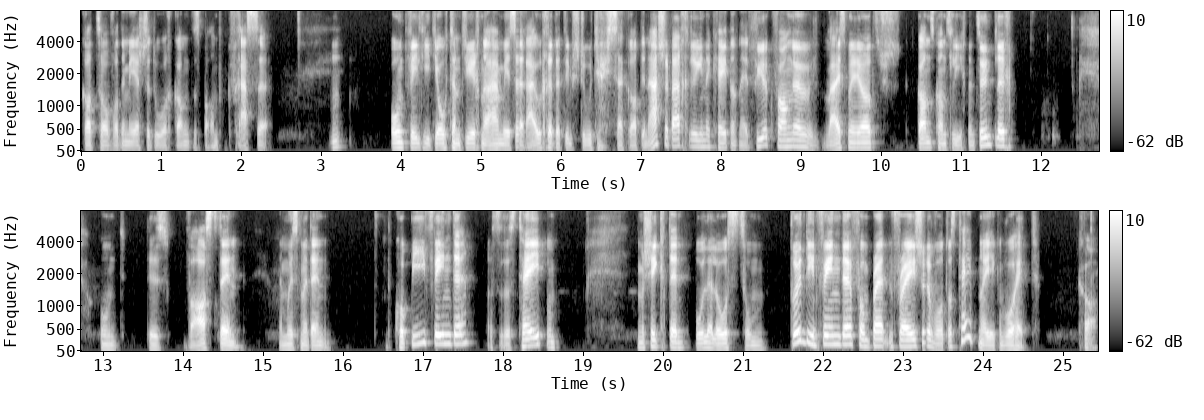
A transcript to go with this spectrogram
gerade so vor dem ersten Durchgang das Band gefressen. Mhm. Und weil die Idioten natürlich noch haben müssen rauchen dort im Studio, ist es gerade in den Aschenbecher reingekommen und hat Feuer gefangen. Weiß man ja, das ist ganz, ganz leicht entzündlich. Und das war's dann. Dann muss man dann die Kopie finden, also das Tape, und man schickt den Bullen los zum Freundin finden von Brandon Fraser, wo das Tape noch irgendwo hat. K.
